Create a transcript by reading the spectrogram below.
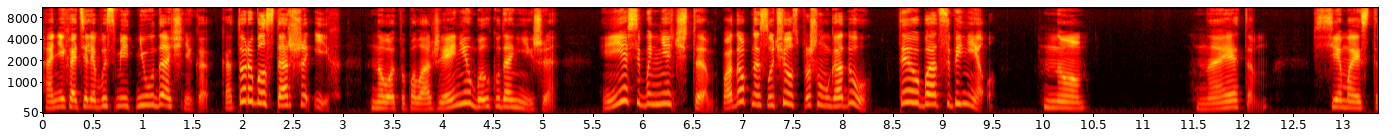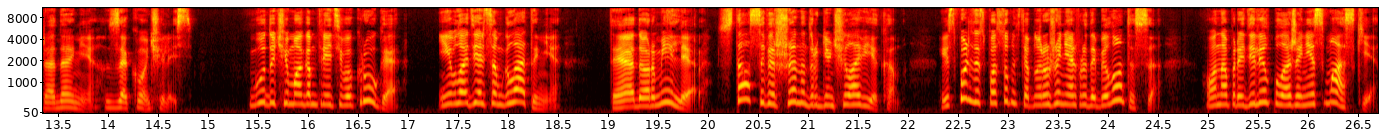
Они хотели высмеять неудачника, который был старше их, но вот по положению был куда ниже — и если бы нечто подобное случилось в прошлом году, Тео бы оцепенел. Но на этом все мои страдания закончились. Будучи магом третьего круга и владельцем Глатани, Теодор Миллер стал совершенно другим человеком. Используя способность обнаружения Альфреда Белонтеса, он определил положение смазки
